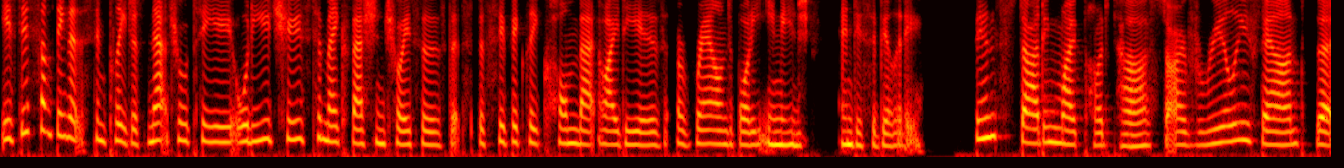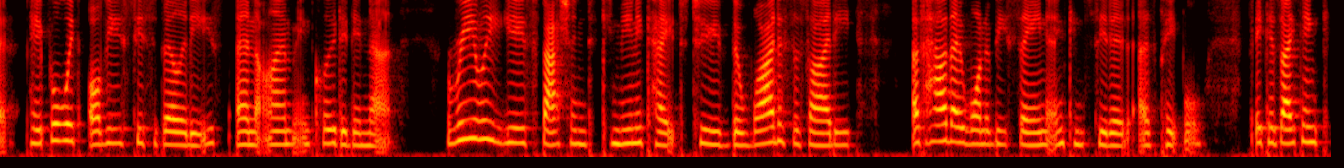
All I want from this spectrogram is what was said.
Is this something that's simply just natural to you, or do you choose to make fashion choices that specifically combat ideas around body image and disability? Since starting my podcast, I've really found that people with obvious disabilities, and I'm included in that, really use fashion to communicate to the wider society of how they want to be seen and considered as people. Because I think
